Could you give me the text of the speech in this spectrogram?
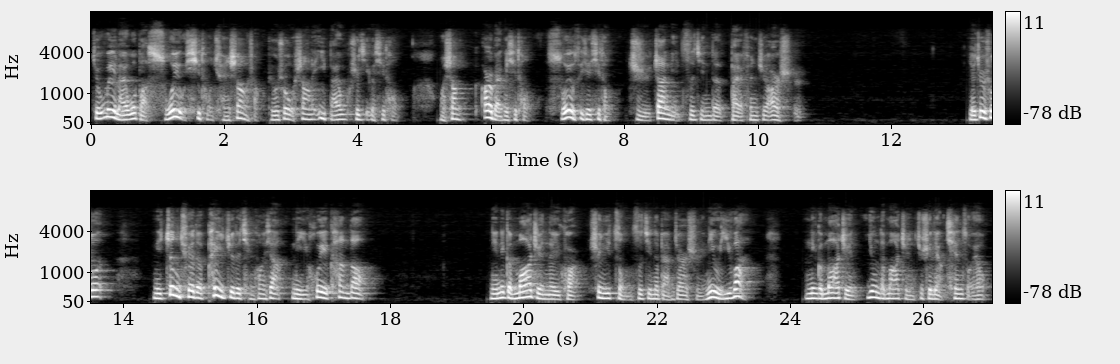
就未来我把所有系统全上上，比如说我上了一百五十几个系统，我上二百个系统，所有这些系统只占你资金的百分之二十。也就是说，你正确的配置的情况下，你会看到。你那个 margin 那一块是你总资金的百分之二十，你有一万，那个 margin 用的 margin 就是两千左右。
